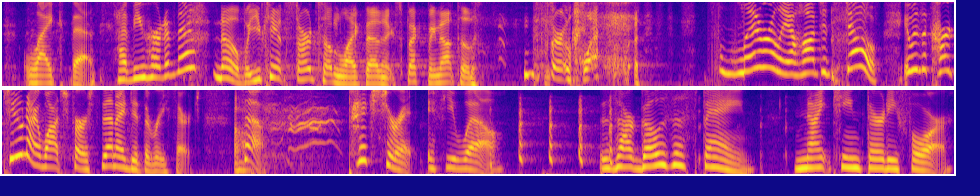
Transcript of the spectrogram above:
like this. Have you heard of this? No, but you can't start something like that and expect me not to start laughing. It's literally a haunted stove. It was a cartoon I watched first, then I did the research. So, picture it, if you will. Zaragoza, Spain, 1934.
